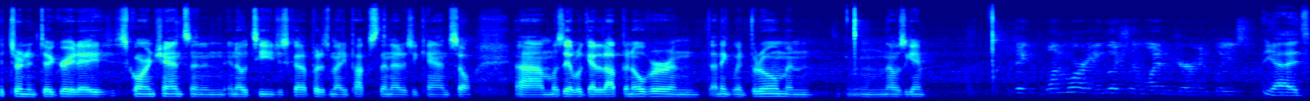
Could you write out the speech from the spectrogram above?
it turned into a grade A scoring chance, and in, in OT, you just got to put as many pucks to the net as you can. So, um, was able to get it up and over, and I think went through them, and, and that was the game. Take one more in English and one in German, please. Yeah, it's,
